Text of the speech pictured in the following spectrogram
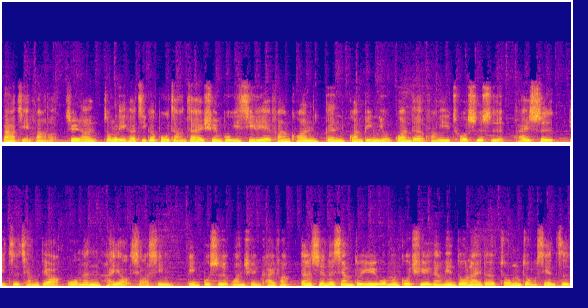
大解放了。虽然总理和几个部长在宣布一系列放宽跟冠病有关的防疫措施时，还是一直强调我们还要小心，并不是完全开放。但是呢，相对于我们过去两年多来的种种限制，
